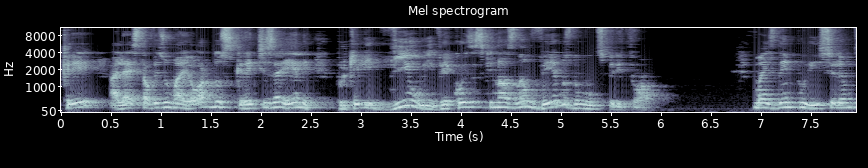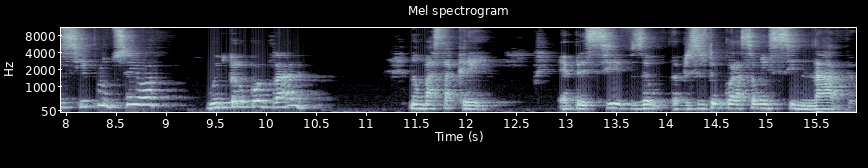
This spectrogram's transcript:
crê, aliás, talvez o maior dos crentes é ele, porque ele viu e vê coisas que nós não vemos no mundo espiritual. Mas nem por isso ele é um discípulo do Senhor. Muito pelo contrário. Não basta crer. É preciso, é preciso ter um coração ensinável,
